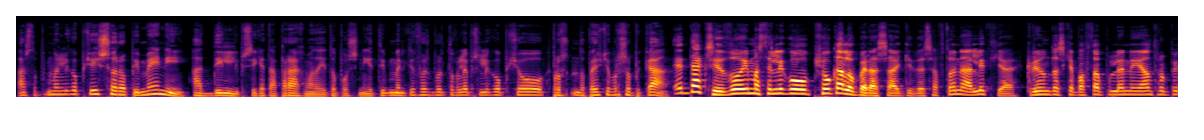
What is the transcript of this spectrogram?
ας το πούμε, λίγο πιο ισορροπημένη αντίληψη για τα πράγματα, για το πώς είναι. Γιατί μερικές φορές μπορεί να το βλέπεις λίγο πιο. προσ- να το παίρνεις πιο προσωπικά. Εντάξει, εδώ είμαστε λίγο πιο καλοπερασάκιδε. Αυτό είναι αλήθεια. Κρίνοντας και από αυτά που λένε οι άνθρωποι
